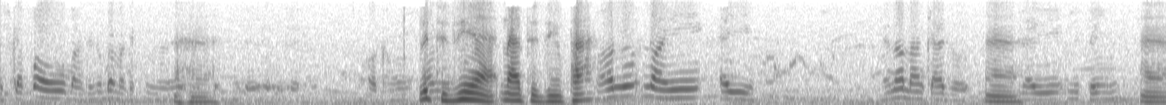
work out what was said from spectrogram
eska po ba no ba magasin Little dear, not to dear pa. Oh, no, no, eh, eh, and I'm uncle. Eh, eh,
